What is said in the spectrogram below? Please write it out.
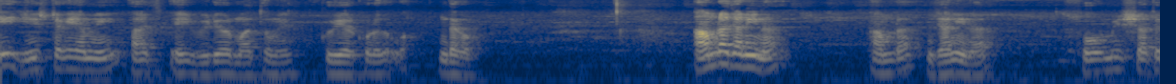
এই জিনিসটাকেই আমি আজ এই ভিডিওর মাধ্যমে ক্লিয়ার করে দেবো। দেখো, আমরা জানি না, আমরা জানি না সৌমির সাথে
